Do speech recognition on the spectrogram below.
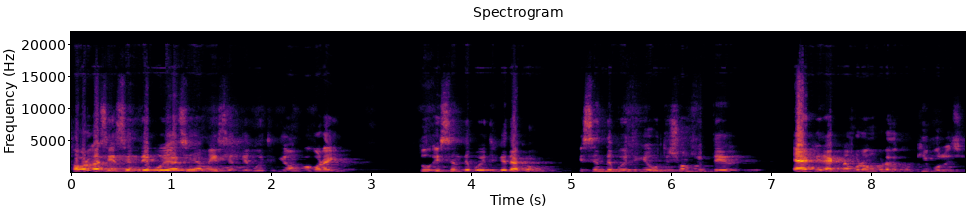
সবার কাছে এসএন দে বই আছে, আমি এসএন দে বই থেকে অঙ্ক করাই। তো এসএন দে বই থেকে দেখো এসএন দে বই থেকে অতি সংক্ষিপ্তের একের এক নম্বর অঙ্কটা দেখো কি বলেছে।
